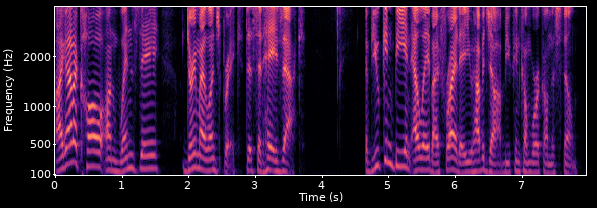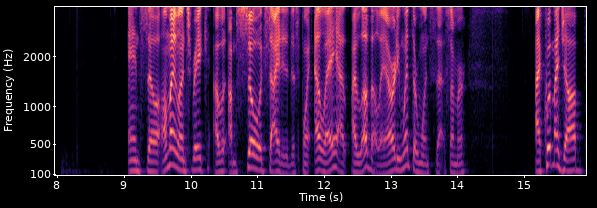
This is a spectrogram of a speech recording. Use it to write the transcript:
I got a call on Wednesday during my lunch break that said, Hey, Zach, if you can be in LA by Friday, you have a job, you can come work on this film. And so on my lunch break, i w- I'm so excited at this point. LA, I, I love LA. I already went there once that summer. I quit my job.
